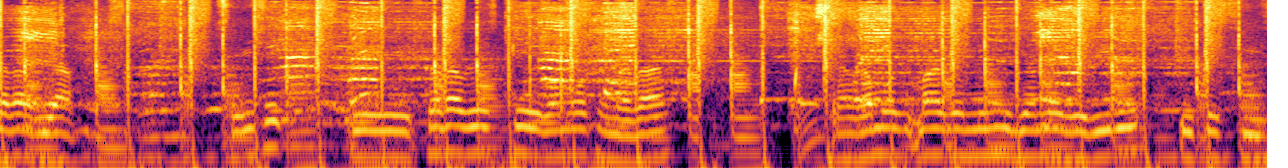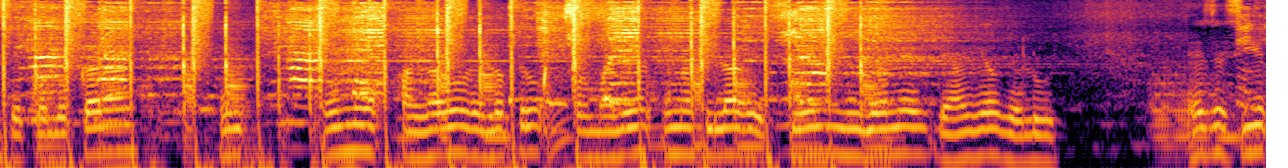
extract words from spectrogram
cada día. Se dice que cada vez que vamos a nadar, tragamos más de mil millones de virus y que si se colocaran uno al lado del otro formarían una fila de 100 millones de años de luz, es decir,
